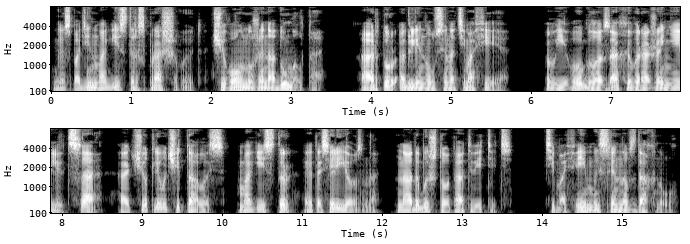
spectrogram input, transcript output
Господин магистр спрашивают, чего он уже надумал-то? Артур оглянулся на Тимофея. В его глазах и выражении лица отчетливо читалось «Магистр, это серьезно, надо бы что-то ответить». Тимофей мысленно вздохнул.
